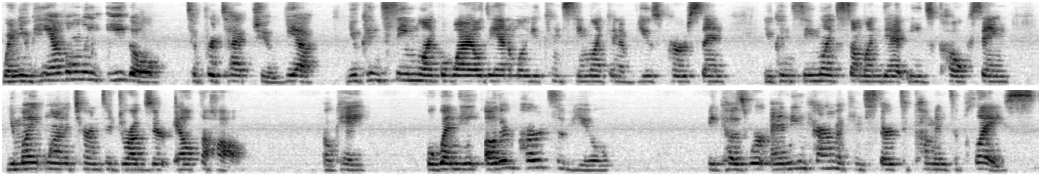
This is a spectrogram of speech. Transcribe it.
when you have only ego to protect you, yeah, you can seem like a wild animal, you can seem like an abused person, you can seem like someone that needs coaxing, you might want to turn to drugs or alcohol. Okay? But when the other parts of you, because we're ending karma, can start to come into place,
